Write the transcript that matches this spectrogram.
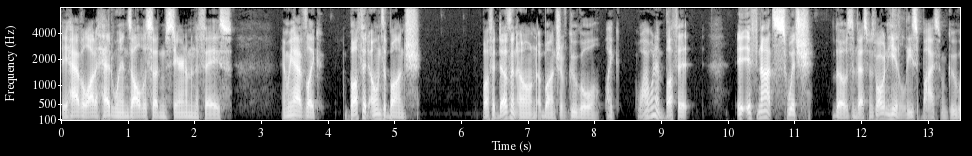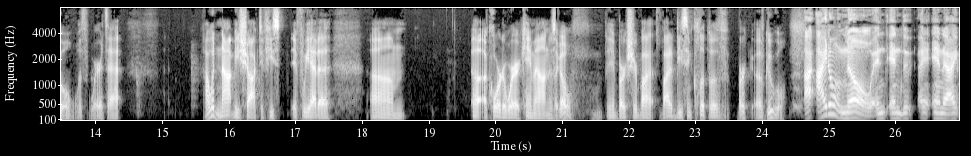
They have a lot of headwinds all of a sudden staring them in the face, and we have like Buffett owns a bunch. Buffett doesn't own a bunch of Google. Like, why wouldn't Buffett, if not switch those investments, why wouldn't he at least buy some Google with where it's at? I would not be shocked if he's if we had a um a a quarter where it came out and it's like, oh, Berkshire bought bought a decent clip of of Google. I, I don't know, and and the, and I,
